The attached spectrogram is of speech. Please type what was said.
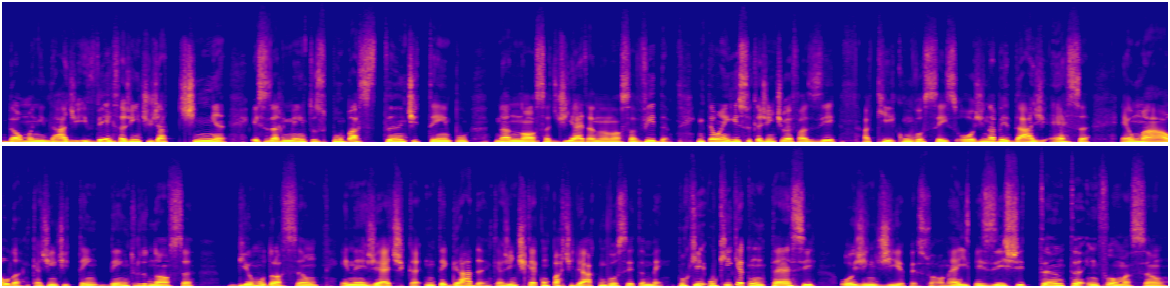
da humanidade e ver se a gente já tinha esses alimentos por bastante tempo na nossa dieta, na nossa vida. Então é isso que a gente vai fazer aqui com vocês hoje. Na verdade, essa é uma aula que a gente tem dentro da nossa biomodulação energética integrada que a gente quer compartilhar com você também. Porque o que, que acontece hoje em dia, pessoal, né? Existe tanta informação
